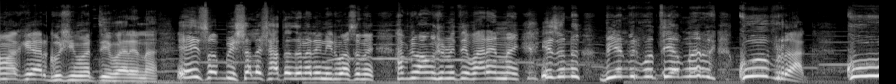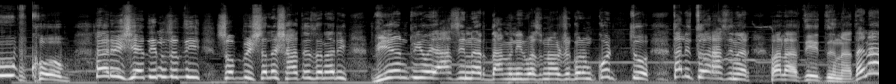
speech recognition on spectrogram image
আমাকে আর ঘুষি মারতে পারে না। এই চব্বিশ সালে সাতই জানুয়ারি নির্বাচনে আপনি অংশ নিতে পারেন নাই এই জন্য বিএনপির প্রতি আপনার খুব রাগ। খুব ক্ষোভ আরে সেদিন যদি চব্বিশ সালে সাতই জানুয়ারি বিএনপি ওই আসিনার দামি নির্বাচনে অংশগ্রহণ করতো, তাহলে তো আর আসিনার পালাতে যেত না, তাই না?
